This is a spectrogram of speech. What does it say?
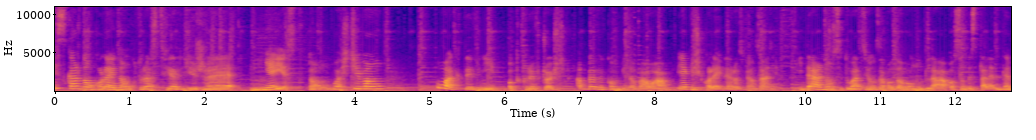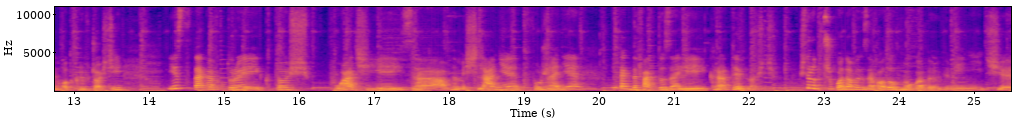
i z każdą kolejną, która stwierdzi, że nie jest tą właściwą, uaktywni odkrywczość, aby wykombinowała jakieś kolejne rozwiązanie. Idealną sytuacją zawodową dla osoby z talentem odkrywczości jest taka, w której ktoś płaci jej za wymyślanie, tworzenie i tak de facto za jej kreatywność. Wśród przykładowych zawodów mogłabym wymienić e,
